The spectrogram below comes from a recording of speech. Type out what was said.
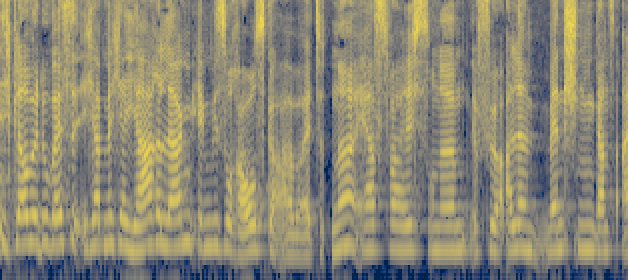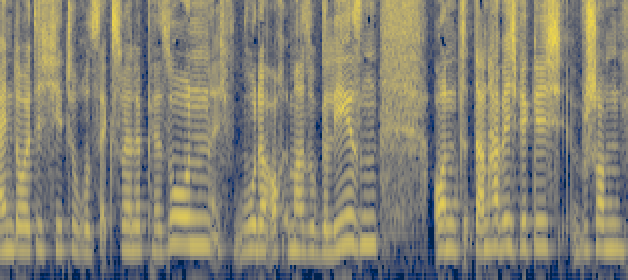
ich glaube, du weißt, ich habe mich ja jahrelang irgendwie so rausgearbeitet. Ne? Erst war ich so eine für alle Menschen ganz eindeutig heterosexuelle Person. Ich wurde auch immer so gelesen. Und dann habe ich wirklich schon,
